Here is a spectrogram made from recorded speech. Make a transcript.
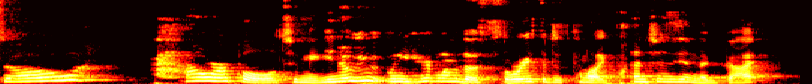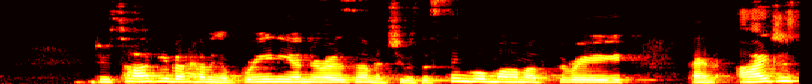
so powerful to me. You know, you, when you hear one of those stories that just kind of like punches you in the gut. She was talking about having a brain aneurysm, and she was a single mom of three. And I just,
